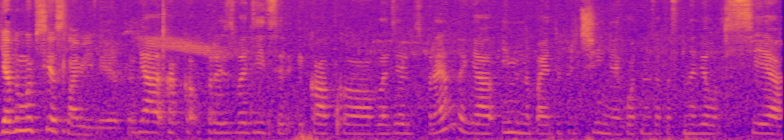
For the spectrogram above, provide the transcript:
Я думаю, все словили это. Я как производитель и как э, владелец бренда, я именно по этой причине год назад остановила все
